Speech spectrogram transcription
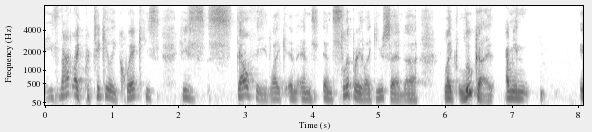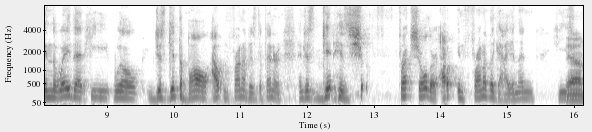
He's not like particularly quick. He's he's stealthy, like and and and slippery, like you said. Uh, like Luka, I mean, in the way that he will just get the ball out in front of his defender and just get his sh- front shoulder out in front of the guy, and then he's yeah.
